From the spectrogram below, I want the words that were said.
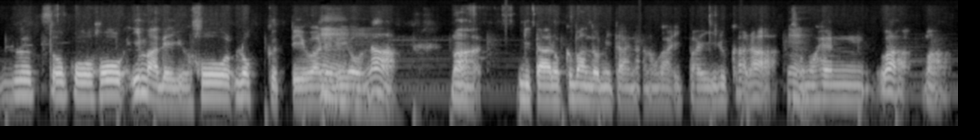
うずっとこう今でいうホーロックって言われるような、まあギターロックバンドみたいなのがいっぱいいるから、うんその辺はまあ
